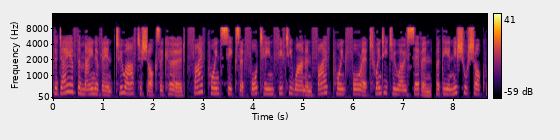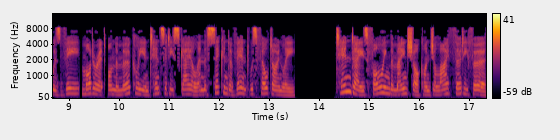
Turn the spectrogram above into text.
The day of the main event two aftershocks occurred 5.6 at 1451 and 5.4 at 2207 but the initial shock was V moderate on the Mercalli intensity scale and the second event was felt only. Ten days following the main shock on July 31,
